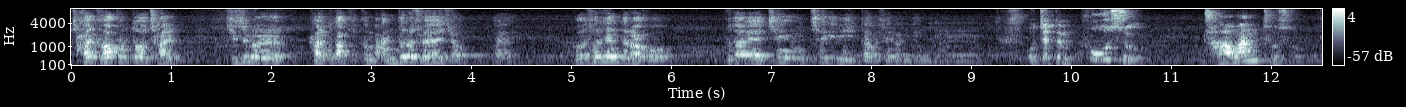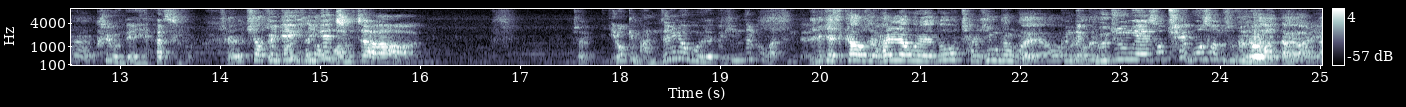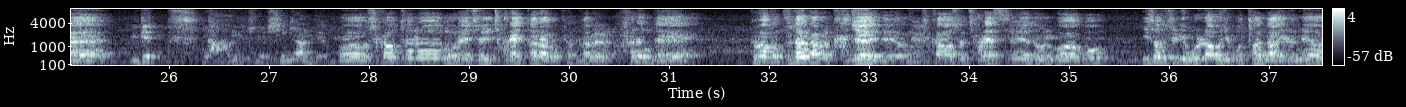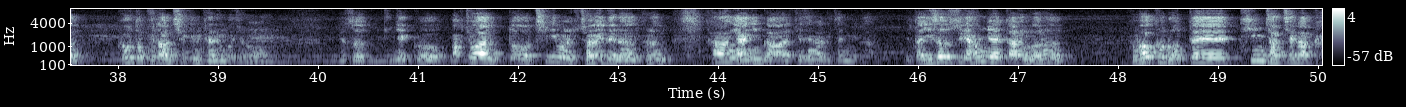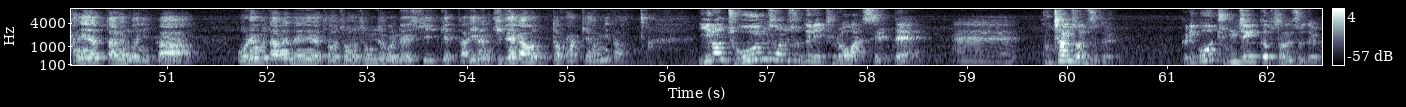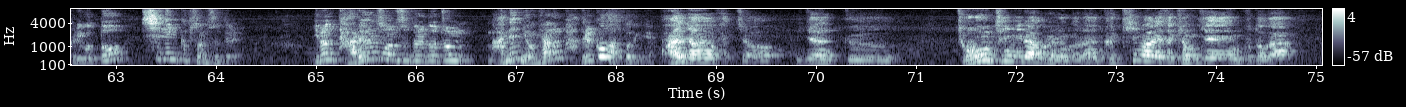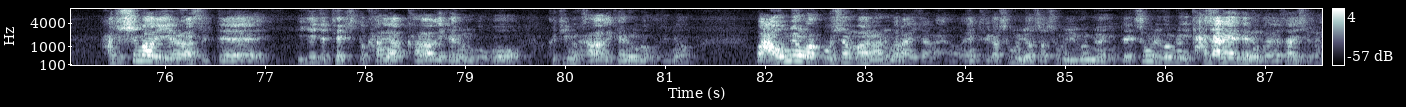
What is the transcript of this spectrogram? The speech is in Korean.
잘 그만큼 또잘 기술을 갈고 닦게끔 만들어줘야죠. 네. 그건 선생들하고 구단의 책, 책임이 있다고 생각이 됩니다. 음. 어쨌든 포수, 좌완 투수 네. 그리고 내야수 제일 취약점 이게, 다 이게 진짜 저 이렇게 만들려고 해도 힘들 것 같은데. 이렇게 스카웃을 하려고 해도 참 힘든 거예요. 근데 물론 그 중에서 최고 선수들만 왔단 그러니까요. 말이에요. 네. 이게 야 이게 진짜 신기한데요. 어, 스카우트는 올해 제일 잘했다라고 평가를 하는데 그만큼 부담감을 가져야 돼요. 네. 스카웃을 잘했음에도 불구하고 이 선수들이 올라오지 못한다 이러면 그것도 구단 책임이 되는 거죠. 음. 그래서 굉장히 그 막중한 또 책임을 져야 되는 그런 상황이 아닌가 이렇게 생각이 됩니다. 일단 이 선수들이 합류했다는 거는 그만큼 롯데 팀 자체가 강해졌다는 거니까 올해보다는 내년에 더 좋은 성적을 낼 수 있겠다 이런 기대감은 또 갖게 합니다. 이런 좋은 선수들이 들어왔을 때 에, 고참 선수들 그리고 중진급 선수들 그리고 또 신인급 선수들 이런 다른 선수들도 좀 많은 영향을 받을 것 같거든요. 많은 영향을 받죠. 이제 그 좋은 팀이라고 그러는 거는 그 팀 안에서 경쟁 구도가 아주 심하게 일어났을 때 이게 이제 뎁스도 강하, 강하게 되는 거고 그 팀이 강하게 되는 거거든요. 뭐 아홉 명 갖고 시험만 하는 건 아니잖아요. 엔트리가 26, 27명인데 27명이 다 잘해야 되는 거예요, 사실은.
